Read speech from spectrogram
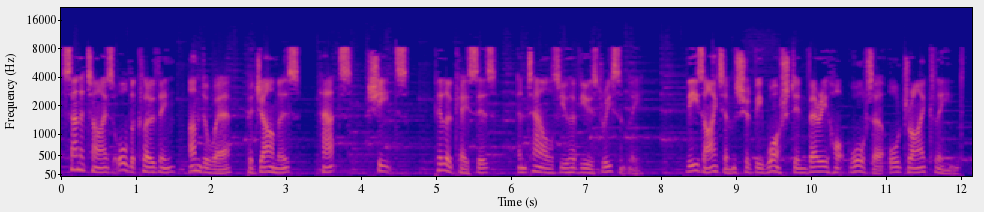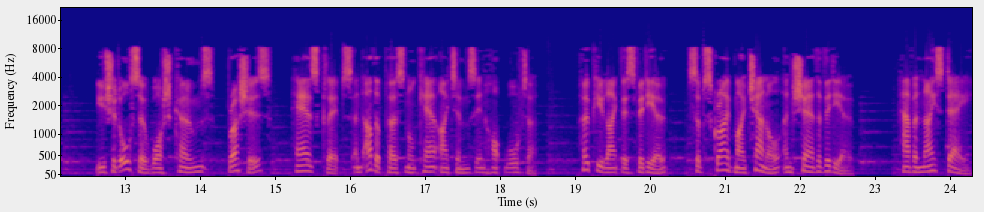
sanitize all the clothing, underwear, pajamas, hats, sheets, pillowcases, and towels you have used recently. These items should be washed in very hot water or dry cleaned. You should also wash combs, brushes, hairs clips and other personal care items in hot water. Hope you like this video, subscribe my channel and share the video. Have a nice day.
